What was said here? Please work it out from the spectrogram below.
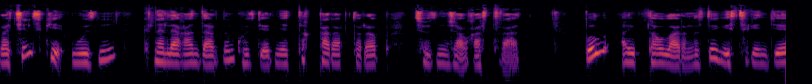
Рачинский өзін кінәлағандардың көздеріне тік қарап тұрып сөзін жалғастырады. Бұл айыптауларыңызды естігенде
